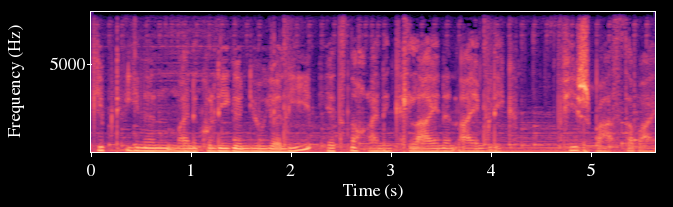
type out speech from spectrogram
gibt Ihnen meine Kollegin Julia Lee jetzt noch einen kleinen Einblick. Viel Spaß dabei!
